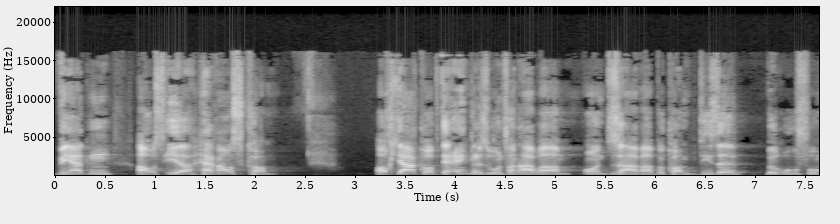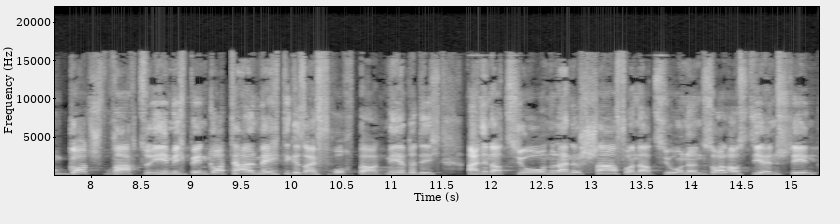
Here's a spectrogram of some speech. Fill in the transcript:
werden aus ihr herauskommen. Auch Jakob, der Enkelsohn von Abraham und Sarah, bekommt diese Berufung. Gott sprach zu ihm, ich bin Gott der Allmächtige, sei fruchtbar und mehre dich. Eine Nation und eine Schar von Nationen soll aus dir entstehen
